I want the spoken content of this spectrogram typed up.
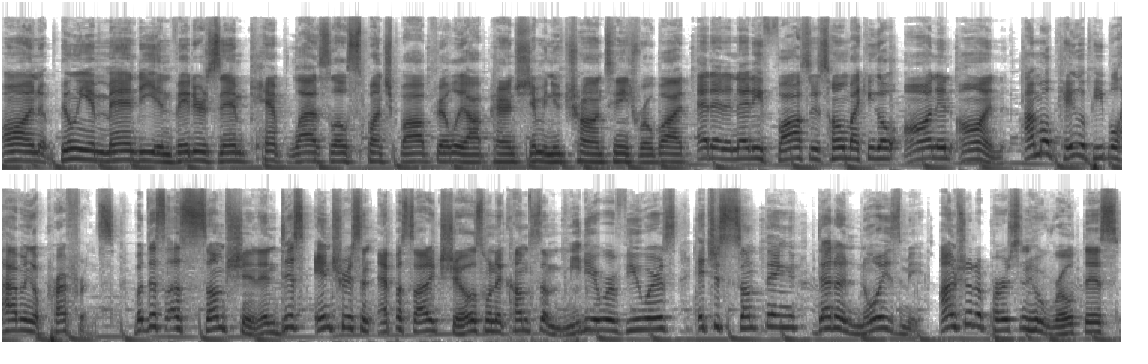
on Billy and Mandy, Invader Zim, Camp Lazlo, SpongeBob, Fairly Odd Parents, Jimmy Neutron, Teenage Robot, Ed, Edd n Eddy, Foster's Home, I can go on and on. I'm okay with people having a preference, but this assumption and disinterest in episodic shows when it comes to media reviewers, it's just something that annoys me. I'm sure the person who wrote this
